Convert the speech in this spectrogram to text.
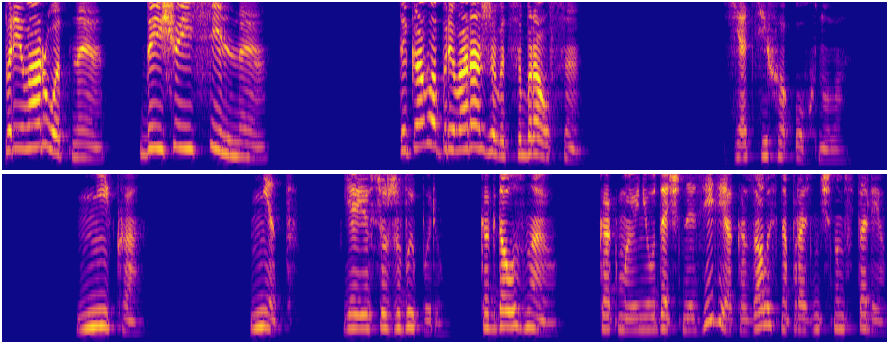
Приворотная, да еще и сильная. Ты кого привораживать собрался? Я тихо охнула. Ника. Нет, я ее все же выпарю когда узнаю, как мое неудачное зелье оказалось на праздничном столе.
